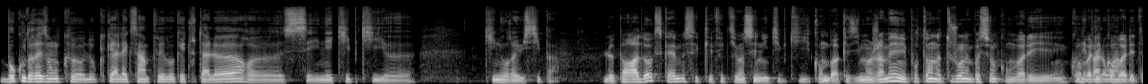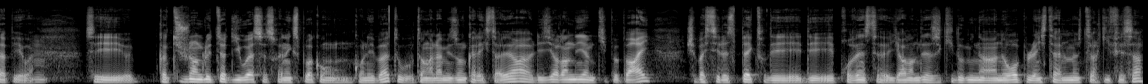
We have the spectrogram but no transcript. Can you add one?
beaucoup de raisons qu'Alex a un peu évoqué tout à l'heure. c'est une équipe qui qui nous réussit pas. Le paradoxe, quand même, c'est qu'effectivement, c'est une équipe qui combat quasiment jamais, mais pourtant, on a toujours l'impression qu'on va les, qu'on va, va, les taper. Ouais. Mm. C'est euh, quand tu joues l'Angleterre, tu dis ouais, ce serait un exploit qu'on les batte, autant à la maison qu'à l'extérieur. Les Irlandais, un petit peu pareil. Je sais pas si c'est le spectre des, des, provinces irlandaises qui dominent en Europe, l'Einster et le Munster qui fait ça.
